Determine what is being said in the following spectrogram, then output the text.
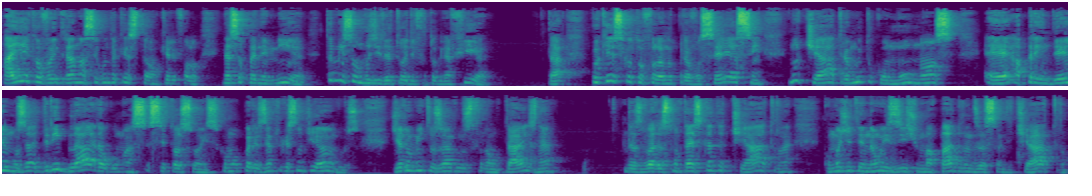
Aí é que eu vou entrar na segunda questão, que ele falou. Nessa pandemia, também somos diretor de fotografia? Tá? Porque isso que eu estou falando para você é assim: no teatro é muito comum nós é, aprendemos a driblar algumas situações, como por exemplo a questão de ângulos. Geralmente os ângulos frontais, né? Das varas frontais, cada teatro, né? Como a gente não existe uma padronização de teatro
